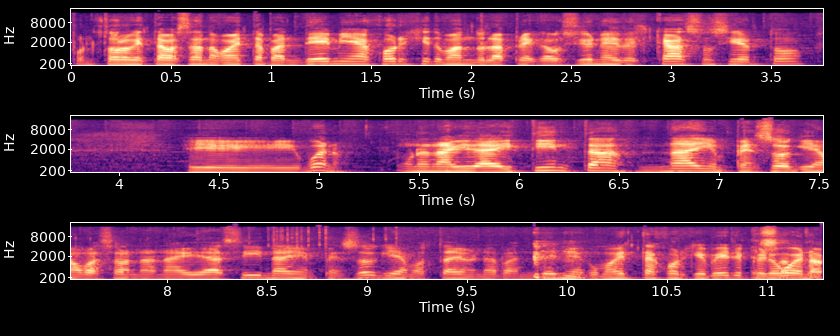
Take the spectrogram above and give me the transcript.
por todo lo que está pasando con esta pandemia, Jorge, tomando las precauciones del caso, ¿cierto? Eh, bueno, una Navidad distinta, nadie pensó que íbamos a pasar una Navidad así, nadie pensó que íbamos a estar en una pandemia como esta, Jorge Pérez, pero bueno,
